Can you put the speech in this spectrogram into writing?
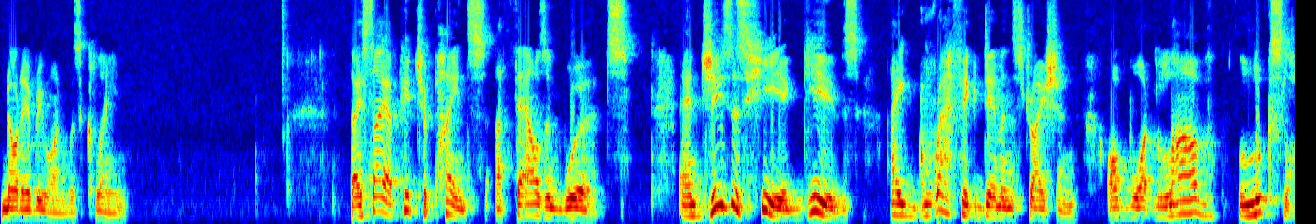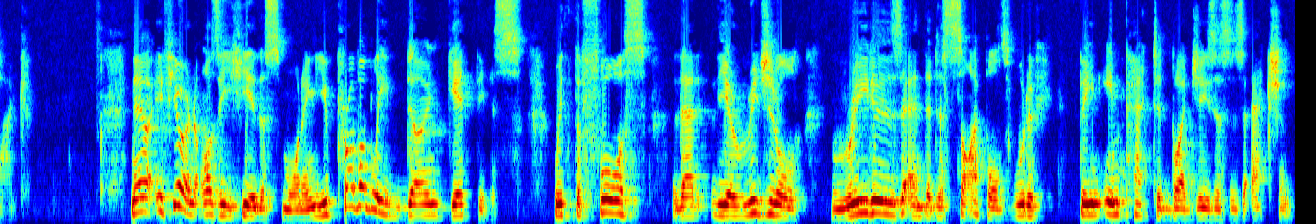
Not everyone was clean. They say a picture paints a thousand words. And Jesus here gives a graphic demonstration of what love looks like. Now, if you're an Aussie here this morning, you probably don't get this with the force that the original readers and the disciples would have been impacted by Jesus' action.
